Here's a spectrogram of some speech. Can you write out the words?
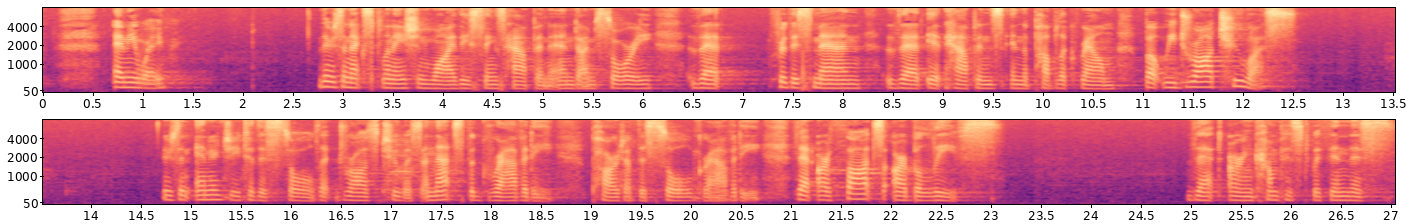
anyway, there's an explanation why these things happen, and I'm sorry that for this man that it happens in the public realm, but we draw to us. There's an energy to this soul that draws to us, and that's the gravity part of the soul gravity. That our thoughts, our beliefs, that are encompassed within this,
